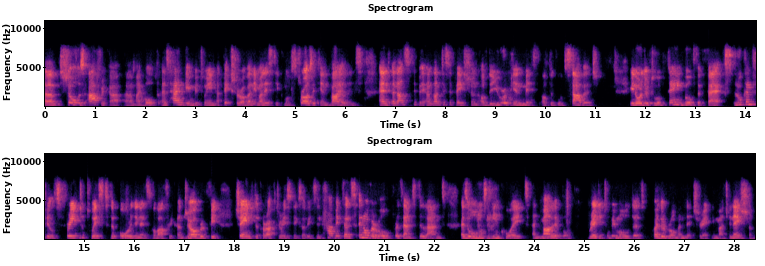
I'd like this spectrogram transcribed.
um, shows Africa, um, I hope, as hanging between a picture of animalistic monstrosity and violence and an, an anticipation of the European myth of the good savage. In order to obtain both effects, Lucan feels free to twist the coordinates of African geography change the characteristics of its inhabitants, and overall present the land as almost inchoate and malleable, ready to be molded by the Roman literary imagination.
